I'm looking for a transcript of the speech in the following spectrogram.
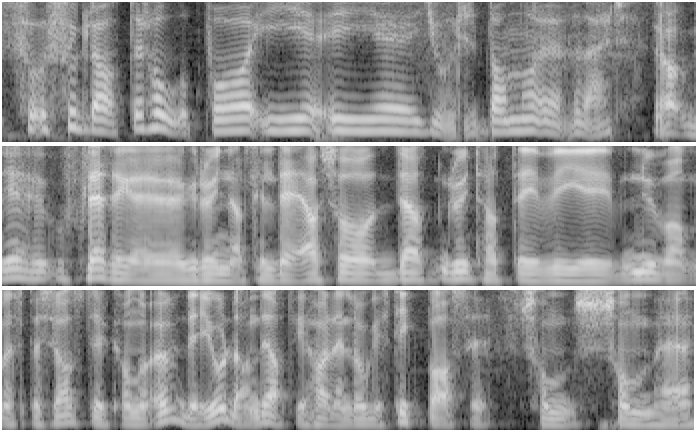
soldater holder på i, i, Jordan og øve der? Ja, Det er flere grunner til det. Altså, det grunnen til at vi nå var med spesialstyrkene og øvde i Jordan, det er at vi har en logistikkbase som, som uh,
